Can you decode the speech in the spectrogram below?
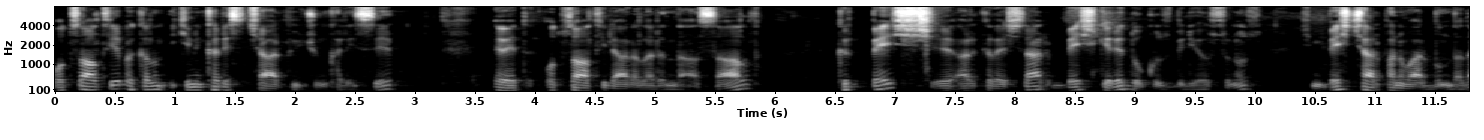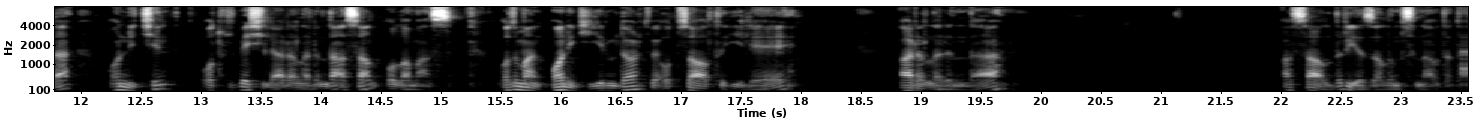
36'ya bakalım 2'nin karesi çarpı 3'ün karesi. Evet 36 ile aralarında asal. 45 e, arkadaşlar 5 kere 9 biliyorsunuz. Şimdi 5 çarpanı var bunda da. Onun için 35 ile aralarında asal olamaz. O zaman 12, 24 ve 36 ile aralarında asaldır yazalım sınavda da.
